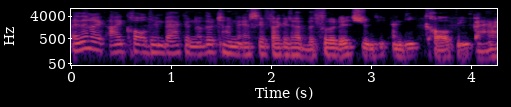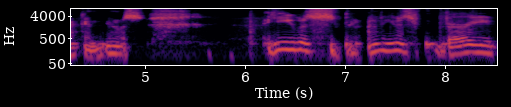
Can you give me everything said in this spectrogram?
And then I, I called him back another time to ask if I could have the footage, and he, and he called me back, and you know, was, he was I mean, he was very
